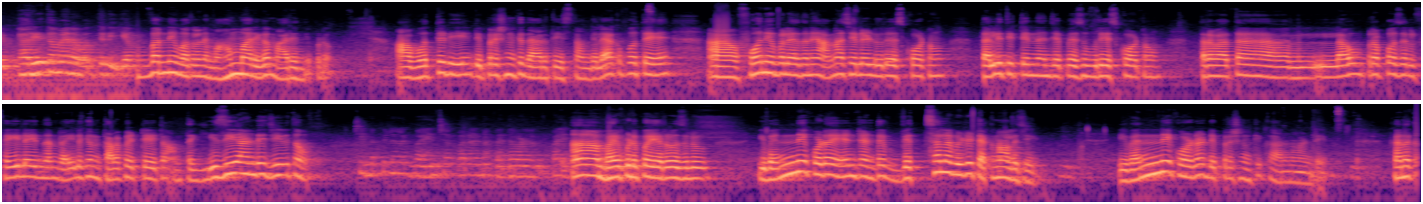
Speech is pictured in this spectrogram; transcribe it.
విపరీతమైన ఒత్తిడి. ఎవరిని వదలని మహమ్మారిగా మారింది ఇప్పుడు. ఆ ఒత్తిడి డిప్రెషన్కి దారితీస్తుంది. లేకపోతే ఫోన్ ఇవ్వలేదని అన్న చెల్లెళ్ళు ఊరేసుకోవటం తల్లి తిట్టిందని చెప్పేసి ఊరేసుకోవటం తర్వాత లవ్ ప్రపోజల్ ఫెయిల్ అయిందని రైలు కింద తలపెట్టేయటం అంత ఈజీయా అండి జీవితం? భయపడిపోయే రోజులు. ఇవన్నీ కూడా ఏంటంటే విచ్చలవిడి టెక్నాలజీ. ఇవన్నీ కూడా డిప్రెషన్కి కారణం అండి. కనుక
